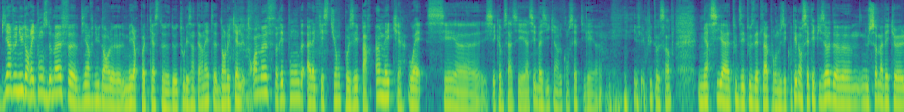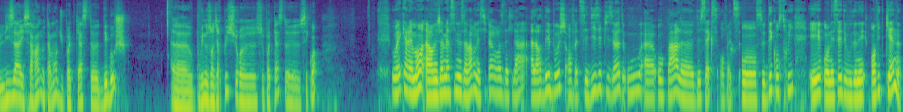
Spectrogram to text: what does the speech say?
Bienvenue dans Réponse de Meuf, euh, bienvenue dans le meilleur podcast de tous les internets, dans lequel trois meufs répondent à la question posée par un mec. Ouais, c'est euh, comme ça, c'est assez basique, hein, le concept il est, euh, il est plutôt simple. Merci à toutes et tous d'être là pour nous écouter. Dans cet épisode, nous sommes avec Lisa et Sarah, notamment du podcast Débauche. Vous pouvez nous en dire plus sur ce podcast C'est quoi? Ouais, carrément. Alors déjà, merci de nous avoir. On est super heureuse d'être là. Alors, Débauche, en fait, c'est 10 épisodes où euh, on parle de sexe, en fait. On se déconstruit et on essaie de vous donner envie de ken.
